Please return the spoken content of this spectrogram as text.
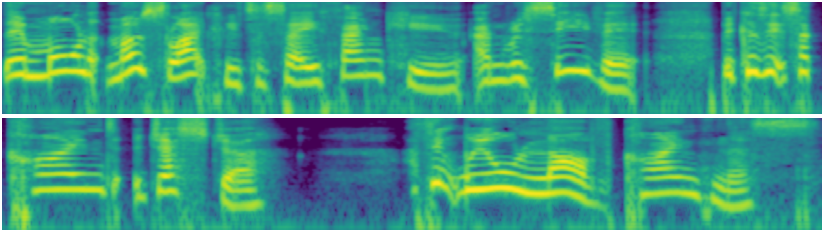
They're more, most likely to say thank you and receive it because it's a kind gesture. I think we all love kindness.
